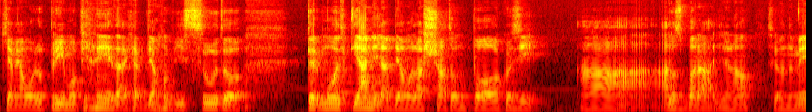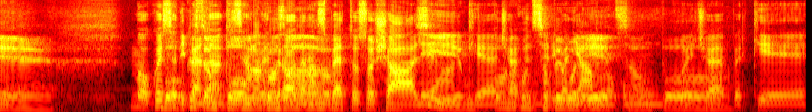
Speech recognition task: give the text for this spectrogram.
chiamiamolo primo pianeta che abbiamo vissuto, per molti anni l'abbiamo lasciato un po' così a- allo sbaraglio, no? Secondo me Boh, questo Boh, dipende un anche sempre però cosa- da un aspetto sociale Sì, un anche, una cioè, consapevolezza, ribadiamolo un comunque, po'- cioè, perché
